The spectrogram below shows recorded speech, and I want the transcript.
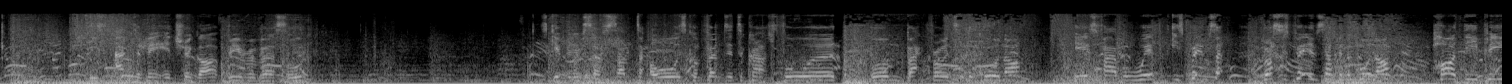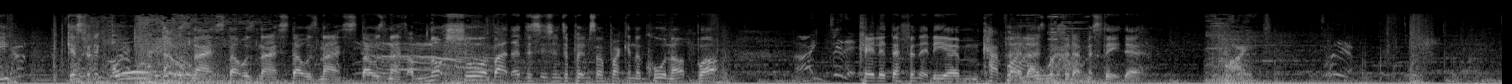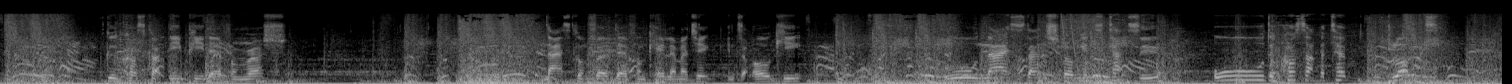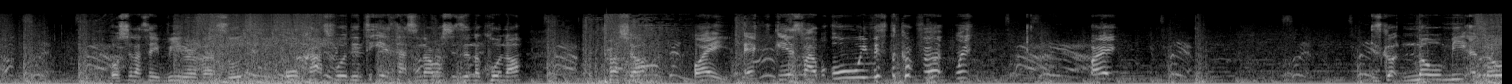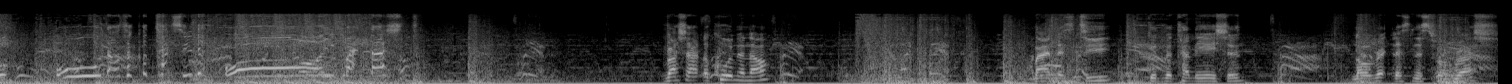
He's activated trigger, V reversal. He's giving himself some time. Oh, he's confirmed it to crouch forward. Boom, back throw into the corner. Here's Fiber whiff. He's put himself. Russ has put himself in the corner. Hard DP. Oh, that was nice. That was nice. That was nice. That was nice. I'm not sure about that decision to put himself back in the corner, but Kayla definitely um, capitalized for that mistake there. Good cross-cut DP there from Rush. Nice confirmed there from Kayla Magic into Oki. Ooh, nice stand strong into Tatsu. Ooh, the cross up attempt blocked or should I say V-reversal. All cuts forward into EX Tatsu, now rushes in the corner. Pressure. Wait, ES5. Eh, oh, we missed the convert. Wait. Wait. He's got no meter though. Oh, that was a good Tatsu. Oh, he backdashed. Rush out the corner now. Minus two. Good retaliation. No recklessness from Rush.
